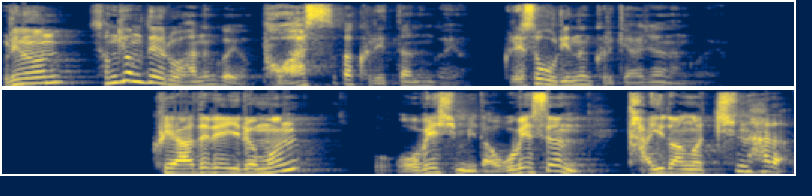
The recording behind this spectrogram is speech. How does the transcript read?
우리는 성경대로 하는 거예요. 보아스가 그랬다는 거예요. 그래서 우리는 그렇게 하자는 거예요. 그의 아들의 이름은 오벳입니다. 오벳은 다윗 왕의 친할아,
